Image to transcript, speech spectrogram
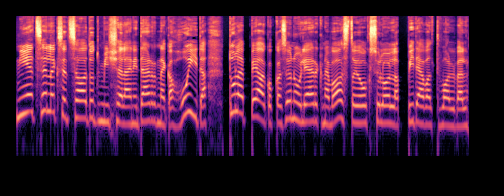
nii et selleks, et saadud Michelini tärne ka hoida, tuleb peakoka sõnul järgneva aasta jooksul olla pidevalt valvel.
